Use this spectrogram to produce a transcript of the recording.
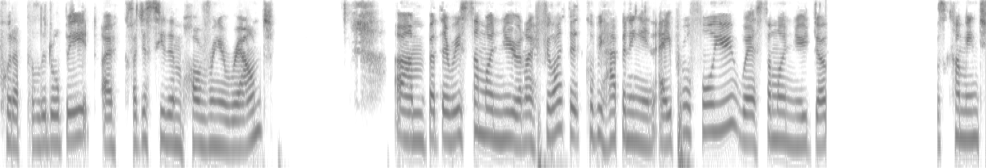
put up a little bit. I, I just see them hovering around. Um, but there is someone new, and I feel like that could be happening in April for you, where someone new does come into.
